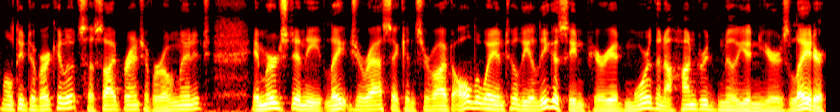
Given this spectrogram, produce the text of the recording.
multituberculates, a side branch of our own lineage, emerged in the late Jurassic and survived all the way until the Oligocene period more than 100 million years later,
